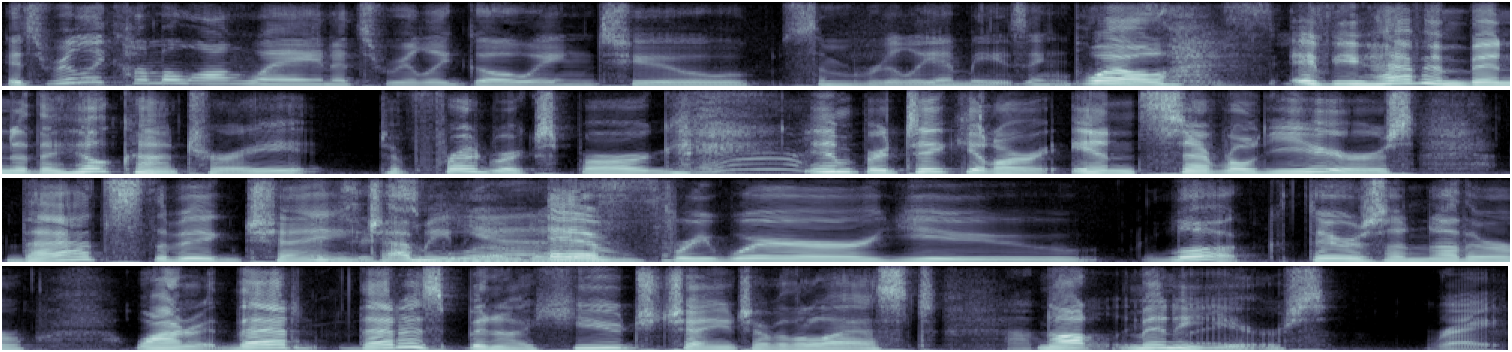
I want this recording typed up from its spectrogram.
it's really come a long way and it's really going to some really amazing places. Well, if you haven't been to the Hill Country, to Fredericksburg in particular, in several years, that's the big change. I mean, exploded. everywhere you look, there's another winery. That that has been a huge change over the last not many years. Right.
